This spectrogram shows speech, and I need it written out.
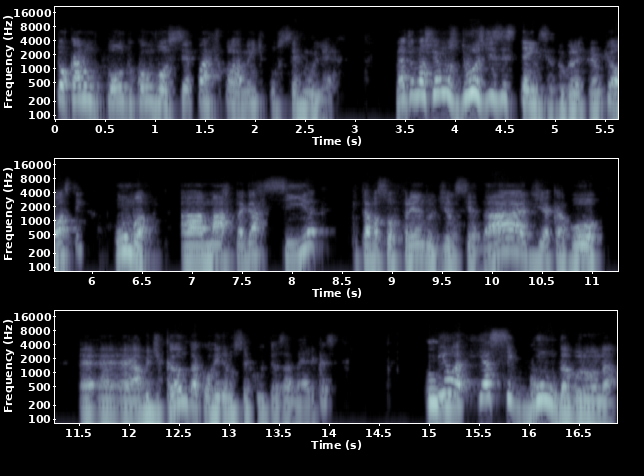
tocar um ponto com você, particularmente por ser mulher. Nós, nós tivemos duas desistências no Grande Prêmio de Austin. Uma, a Marta Garcia, que estava sofrendo de ansiedade e acabou é, é, é, abdicando da corrida no Circuito das Américas. Uhum. E, a, e, a, segunda, Bruna,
